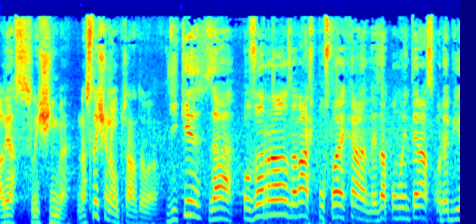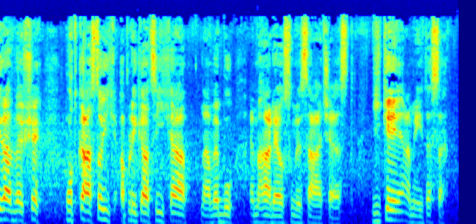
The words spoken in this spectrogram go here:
alias slyšíme. Naslyšenou, přátelé. Díky za pozornost, za váš poslech a nezapomeňte nás odebírat ve všech podcastových aplikacích a na webu MHD86. Díky a mějte se.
